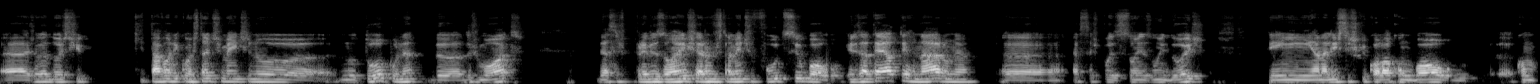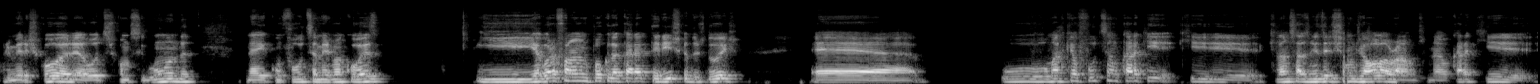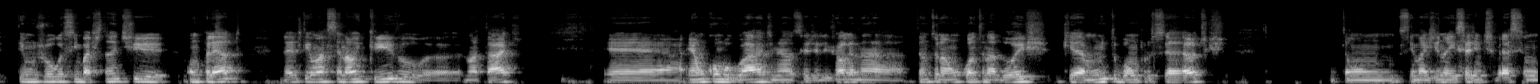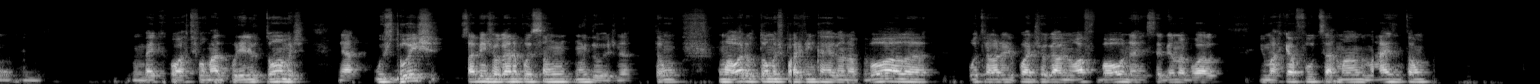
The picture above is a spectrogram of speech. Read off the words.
uh, jogadores que estavam ali constantemente no, no topo né, do, dos mocks, dessas previsões, eram justamente o Fultz e o Ball. Eles até alternaram né, uh, essas posições 1 e 2, tem analistas que colocam o Ball eh, como primeira escolha, outros como segunda, né? E com Fultz a mesma coisa. E agora falando um pouco da característica dos dois, é... o Markel Fultz é um cara que, que, que, lá nos Estados Unidos eles chamam de all-around, né? O cara que tem um jogo assim bastante completo, né? Ele tem um arsenal incrível uh, no ataque é, é um combo guard, né? Ou seja, ele joga na, tanto na 1 quanto na 2, o que é muito bom para o Celtics. Então, você imagina aí se a gente tivesse um, um backcourt formado por ele e o Thomas, né? Os dois sabem jogar na posição 1 e 2, né? Então, uma hora o Thomas pode vir carregando a bola, outra hora ele pode jogar no off-ball, né? Recebendo a bola e o Markel Fultz armando mais. Então,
